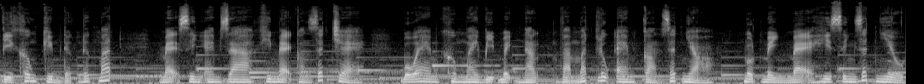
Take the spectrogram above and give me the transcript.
vì không kìm được nước mắt. Mẹ sinh em ra khi mẹ còn rất trẻ, bố em không may bị bệnh nặng và mất lúc em còn rất nhỏ. Một mình mẹ hy sinh rất nhiều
